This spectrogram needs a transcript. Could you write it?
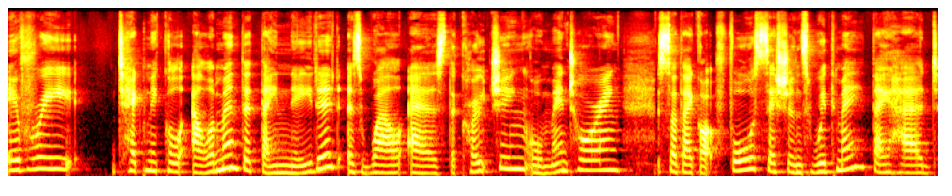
every technical element that they needed, as well as the coaching or mentoring. So they got four sessions with me. They had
